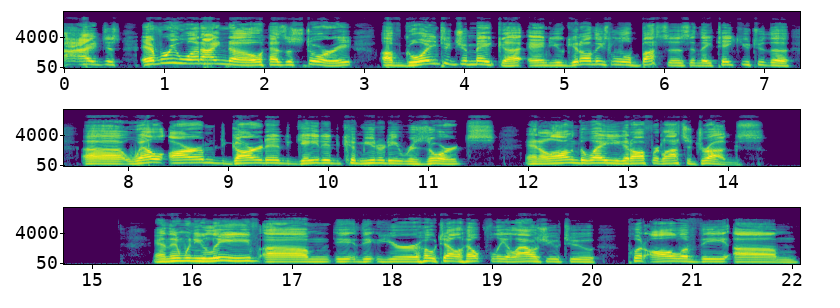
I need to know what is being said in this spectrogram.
I just everyone I know has a story of going to Jamaica and you get on these little buses and they take you to the uh, well armed, guarded, gated community resorts, and along the way you get offered lots of drugs. And then when you leave, um, the, the, your hotel helpfully allows you to put all of the um,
